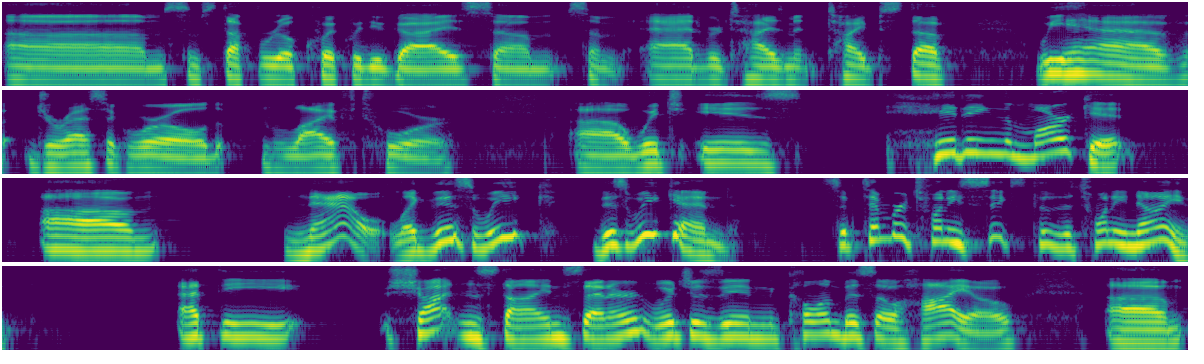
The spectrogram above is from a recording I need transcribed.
um, some stuff real quick with you guys, some some advertisement type stuff. We have Jurassic World live tour, uh, which is hitting the market um, now, like this week, this weekend, September 26th to the 29th at the Schottenstein Center, which is in Columbus, Ohio. Um,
